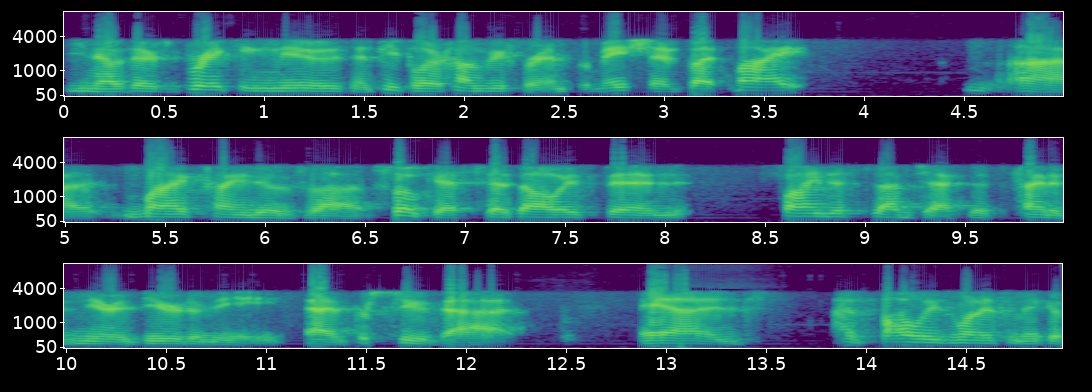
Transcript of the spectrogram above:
you know there's breaking news and people are hungry for information. But my uh, my kind of uh, focus has always been find a subject that's kind of near and dear to me and pursue that. And I've always wanted to make a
